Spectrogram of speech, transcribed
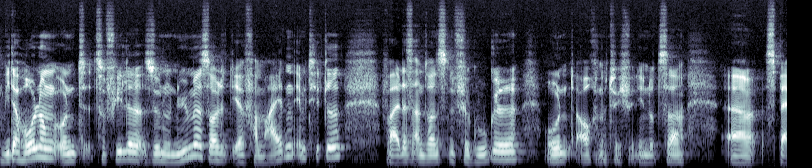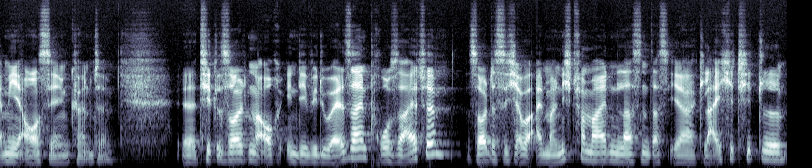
Wiederholungen und zu viele Synonyme solltet ihr vermeiden im Titel, weil das ansonsten für Google und auch natürlich für die Nutzer äh, spammy aussehen könnte. Äh, Titel sollten auch individuell sein pro Seite, sollte sich aber einmal nicht vermeiden lassen, dass ihr gleiche Titel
